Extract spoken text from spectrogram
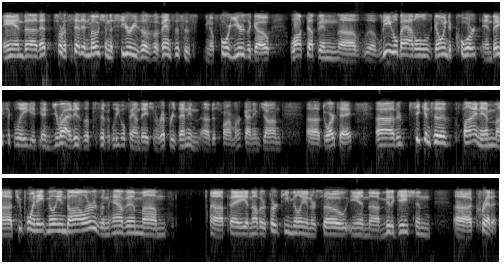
and uh, that sort of set in motion a series of events. This is, you know, four years ago, locked up in uh, legal battles, going to court, and basically, and you're right, it is the Pacific Legal Foundation representing uh, this farmer, a guy named John uh, Duarte. Uh, they're seeking to fine him uh, 2.8 million dollars and have him um, uh, pay another 13 million or so in uh, mitigation uh, credits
